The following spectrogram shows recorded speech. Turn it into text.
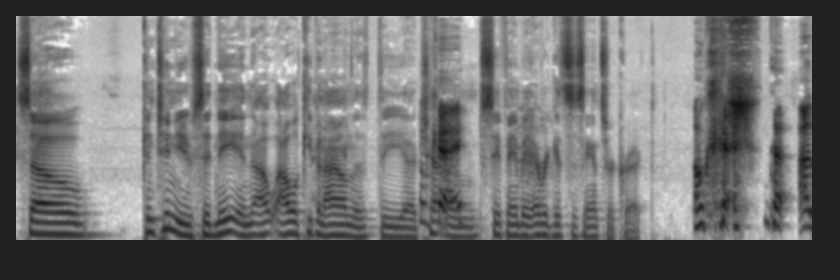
so continue, Sydney, and I, I will keep an eye on the the uh, chat Okay. room see if anybody ever gets this answer correct. Okay. Uh,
